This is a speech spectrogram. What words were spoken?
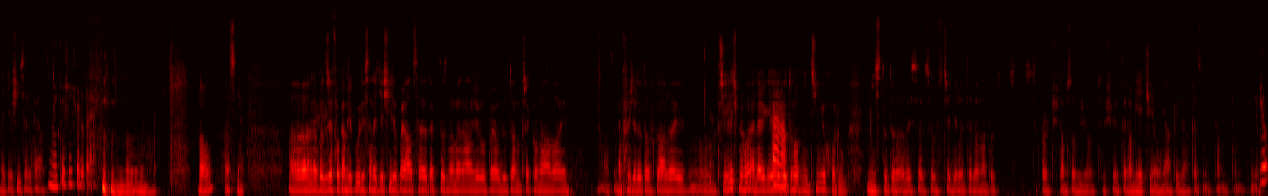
Netěší se do práce. Netěší se do práce. no, no, no. no, jasně. Uh, no, protože v okamžiku, kdy se netěší do práce, tak to znamená, že opravdu tam překonávají nebo že do toho vkládají mm, příliš mnoho energie ano. do toho vnitřního chodu, místo toho, aby se soustředili teda na to, proč tam jsou, že jo? což je teda většinou nějaký zákazník. Tam, tam něco.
